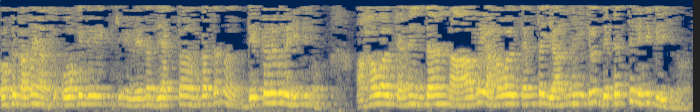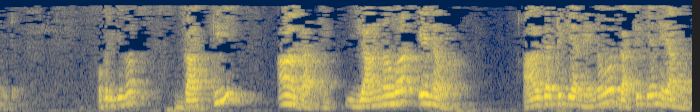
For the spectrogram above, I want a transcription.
ඕක තමයි අංශ. ඕකේදී වෙන දෙයක් තමයි මොකක්ද දන්නවද? දෙකලවර හිටිනවා. අහවල් තැන ඉඳන් ආවේ අහවල් තැනට යන්නේ කියලා දෙපැත්තේ නිමිති කියනවා අපිට. ඔකට කියනවා ගති ආගති. යනවා එනවා. ආගති කියන්නේ එනවා, ගති කියන්නේ යනවා.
